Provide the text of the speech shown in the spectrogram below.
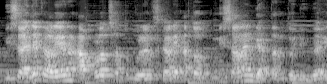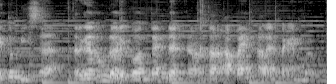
Bisa aja kalian upload satu bulan sekali atau misalnya nggak tentu juga itu bisa. Tergantung dari konten dan karakter apa yang kalian pengen bangun.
